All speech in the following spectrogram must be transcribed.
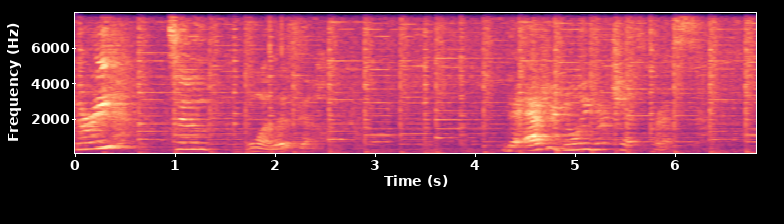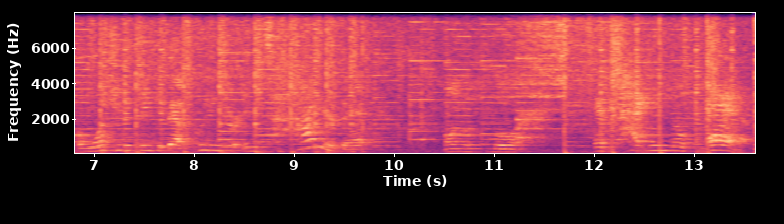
Three, two, one. Let's go. Now, as you're doing your chest press, I want you to think about putting your entire back on the floor and tightening those abs.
